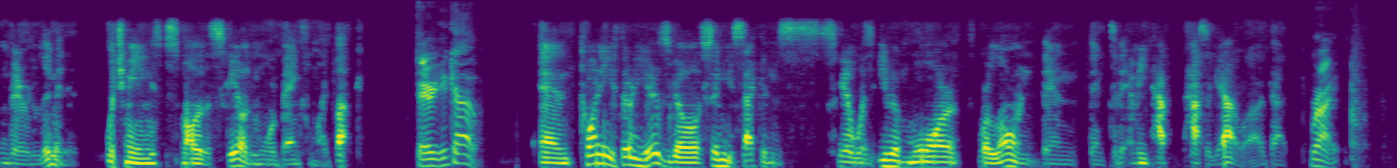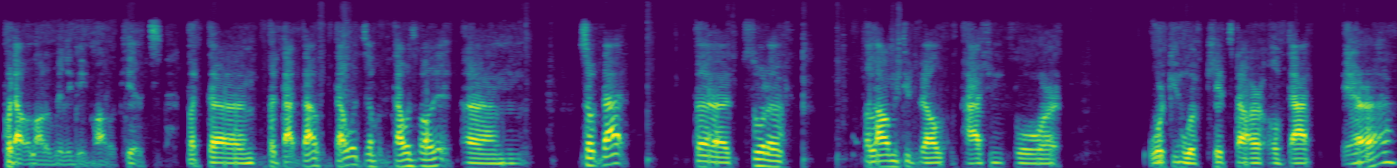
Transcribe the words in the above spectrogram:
very limited. Which means smaller the scale, the more bang for my buck. There you go. And 20, 30 years ago, semi seconds scale was even more forlorn than than today. I mean, Hasegawa that right put out a lot of really great model kits, but um, but that that that was that was about it. Um, so that uh, sort of allowed me to develop a passion for working with kits that are of that era.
